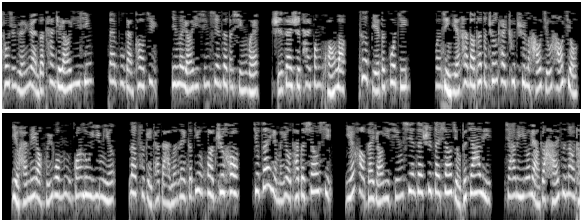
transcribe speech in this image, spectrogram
偷着远远的看着姚一星，但不敢靠近，因为姚一星现在的行为实在是太疯狂了，特别的过激。温景言看到他的车开出去了好久好久，也还没有回过目光。陆一鸣那次给他打了那个电话之后，就再也没有他的消息。也好在姚一星现在是在萧九的家里，家里有两个孩子闹腾，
